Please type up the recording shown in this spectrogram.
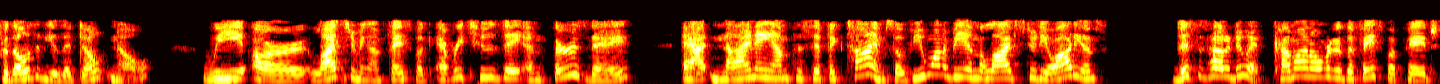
For those of you that don't know, we are live streaming on Facebook every Tuesday and Thursday at 9 a.m. Pacific time. So if you want to be in the live studio audience, this is how to do it. Come on over to the Facebook page.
